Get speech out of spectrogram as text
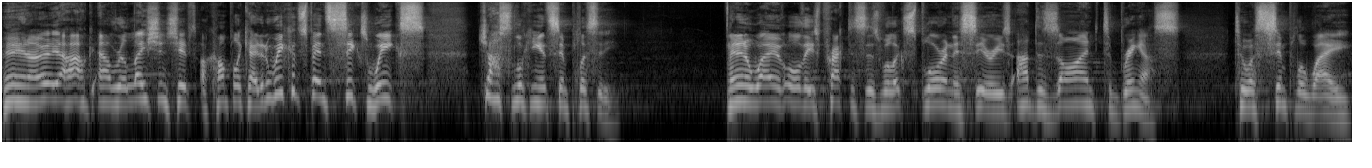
You know, our, our relationships are complicated. We could spend six weeks just looking at simplicity. And in a way, of all these practices we'll explore in this series are designed to bring us to a simpler way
